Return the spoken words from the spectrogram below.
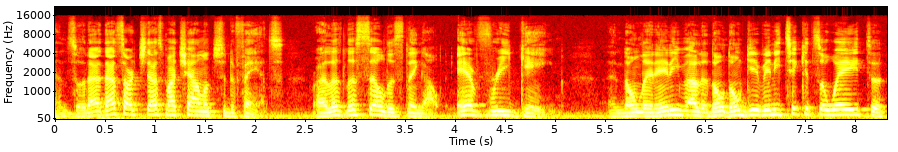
And so that that's our that's my challenge to the fans. Right? Let's let's sell this thing out every game and don't let anybody don't don't give any tickets away to,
